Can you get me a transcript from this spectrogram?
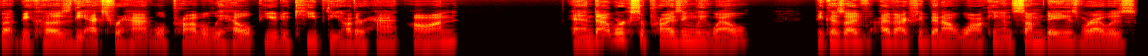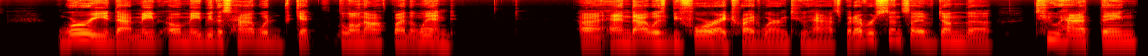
but because the extra hat will probably help you to keep the other hat on. And that works surprisingly well because I've I've actually been out walking on some days where I was worried that maybe oh maybe this hat would get blown off by the wind. Uh, and that was before I tried wearing two hats. But ever since I've done the two hat thing,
